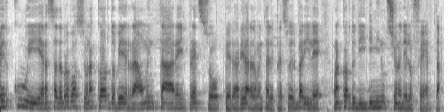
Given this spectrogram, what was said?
per cui era stato proposto un accordo per aumentare il prezzo, per arrivare ad aumentare il prezzo del barile, un accordo di diminuzione dell'offerta.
